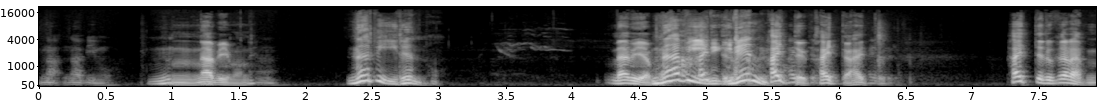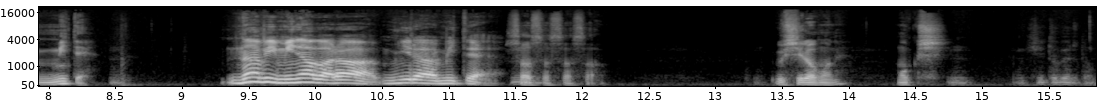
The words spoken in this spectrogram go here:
なナビも。うんナビもね。ナビ入れんの？ナビはもうナビ入ってる。入れんの？入ってる入ってる入ってる。入ってるから見て。ナビ見ながらミラー見て。そうそうそうそう。後ろもね目視。シートベルトも。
